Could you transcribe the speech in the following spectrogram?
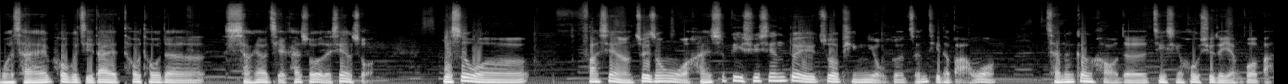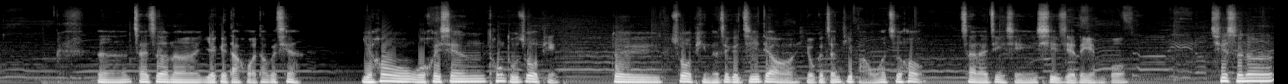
我才迫不及待偷偷的想要解开所有的线索。也是我发现啊，最终我还是必须先对作品有个整体的把握，才能更好的进行后续的演播吧。嗯，在这呢也给大伙道个歉，以后我会先通读作品，对作品的这个基调有个整体把握之后。再来进行细节的演播。其实呢，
